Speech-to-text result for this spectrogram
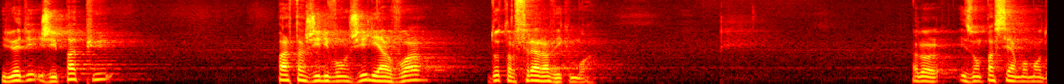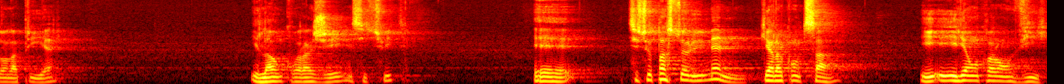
Il lui a dit, j'ai pas pu partager l'évangile et avoir d'autres frères avec moi. Alors, ils ont passé un moment dans la prière. Il l'a encouragé, ainsi de suite. Et c'est ce pasteur lui-même qui raconte ça. Et, il est encore en vie.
